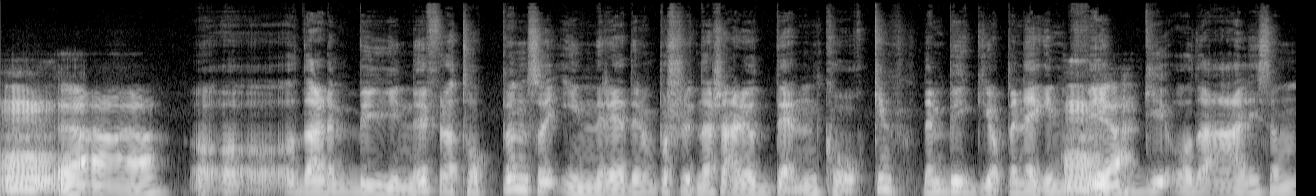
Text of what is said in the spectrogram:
Mm. Ja, ja, ja. Og, og, og der den begynner fra toppen, så innreder de på slutten her, så er det jo den kåken. Den bygger opp en egen Mm. vegg, og det er liksom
